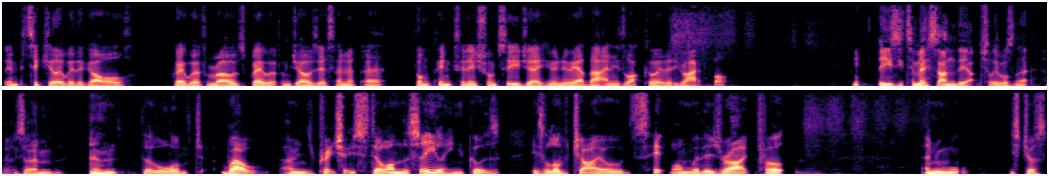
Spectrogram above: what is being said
in particular with the goal, great work from Rhodes, great work from Joseph, and a, a thumping finish from CJ. Who knew he had that in his locker with his right foot? easy to miss, Andy. Actually, wasn't it? It was, um, the love. ch- Well, I mean, Critchley is still on the ceiling because his love child's hit one with his right foot, and it's just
